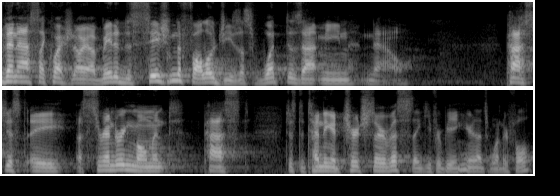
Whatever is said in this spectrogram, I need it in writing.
then ask that question all right, I've made a decision to follow Jesus. What does that mean now? Past just a, a surrendering moment, past just attending a church service. Thank you for being here. That's wonderful.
